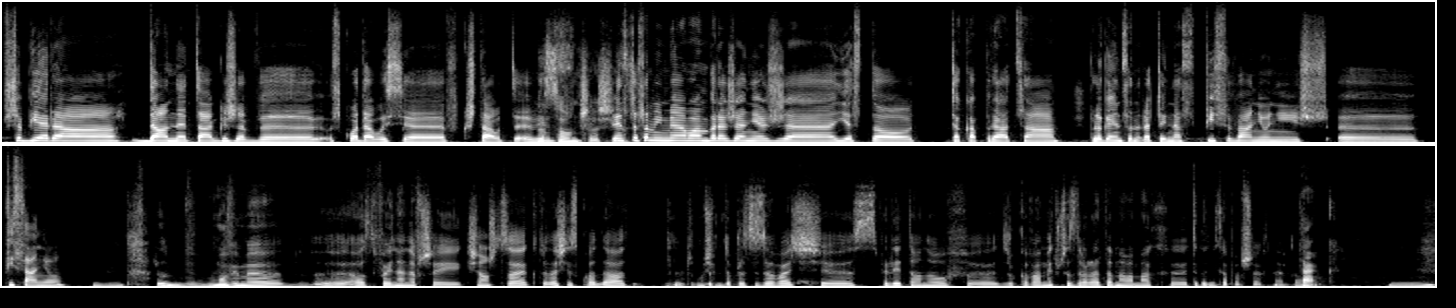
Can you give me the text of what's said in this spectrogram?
przebiera dane tak, żeby składały się w kształty. Nasącza się. Więc czasami miałam wrażenie, że jest to taka praca polegająca raczej na spisywaniu niż e, pisaniu. Mhm. Mówimy e, o twojej najnowszej książce, która się składa, tu musimy doprecyzować, e, z felietonów e, drukowanych przez dwa lata na łamach Tygodnika Powszechnego. Tak. Hmm.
